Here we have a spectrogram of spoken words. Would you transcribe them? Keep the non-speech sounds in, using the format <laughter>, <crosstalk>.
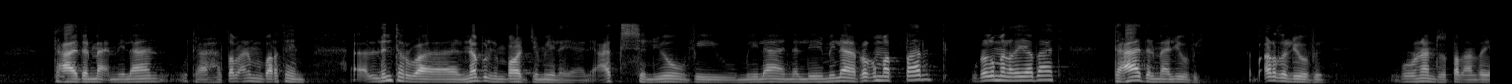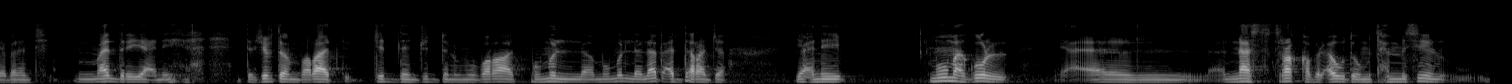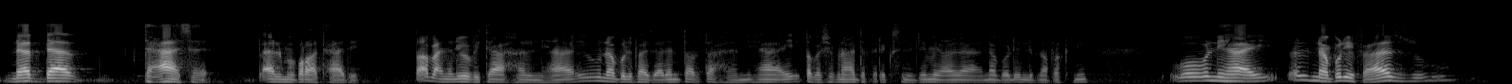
تعادل مع ميلان وتأهل. طبعا المباراتين الإنتر ونابولي مباراة جميلة يعني عكس اليوفي وميلان اللي ميلان رغم الطرد ورغم الغيابات تعادل مع اليوفي بأرض اليوفي. ورونالدو طبعا ضيع بلنتي. ما أدري يعني <laughs> أنت شفت المباراة جدا جدا المباراة مملة مملة لأبعد درجة. يعني مو معقول يعني ال- الناس تترقب العودة ومتحمسين نبدأ تعاسة بالمباراة هذه. طبعا اليوفي تأهل النهائي ونابولي فاز على الإنتر وتأهل النهائي. طبعا شفنا هدف اريكسن الجميل على نابولي اللي من الركني. والنهائي نابولي فاز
